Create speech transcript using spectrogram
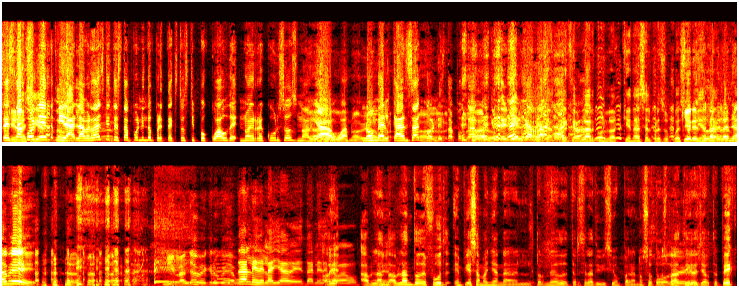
Te está no es poniendo, cierto. mira, la verdad es que te está poniendo pretextos tipo Cuau de no hay recursos, no había Claro, agua, no no, me alcanza Ah, con esta poca claro. agua que te di el Hay que, garrafón. hay que ¿no? hablar con la, quien hace el presupuesto. ¿Quieres en la de la llave? Ni en la llave creo que hay agua. Dale de la llave, dale de Oye, lavabo. hablando, ¿Eh? hablando de food, empieza mañana el torneo de tercera división para nosotros, para Joder. Tigres de Yautepec,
